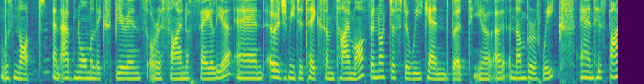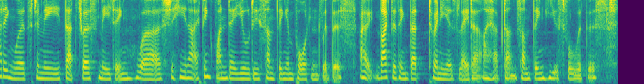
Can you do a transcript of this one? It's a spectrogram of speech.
was not an abnormal experience or a sign of failure, and urged me to take some time off, and not just a weekend, but you know, a, a number of weeks. And his parting words to me that first meeting were, Shahina, I think one day you'll do something important with this. I'd like to think that 20 years later, I have done something useful with this.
